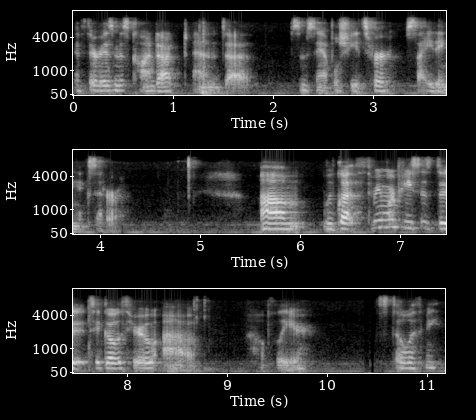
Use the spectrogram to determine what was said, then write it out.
if there is misconduct, and uh, some sample sheets for citing, etc. Um, we've got three more pieces to, to go through. Uh, hopefully you're still with me.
